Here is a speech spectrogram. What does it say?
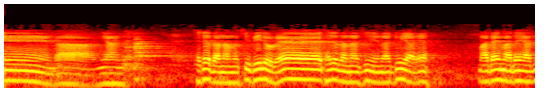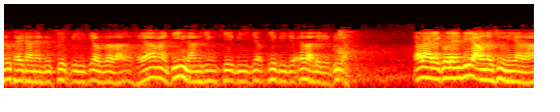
င်ဒါညာထက်ထက်တဏ္ဍာမရှိသေးလို့ပဲထက်ထက်တဏ္ဍာရှိရင်သာတွေ့ရတယ်မတိုင်းမတိုင်းဟာဒုက္ခိတာနဲ့သူဖြစ်ပြီးကြောက်သွားတာဘယ်မှတင်းတာမရှိဘူးဖြစ်ပြီးကြောက်ဖြစ်ပြီးကြောက်အဲ့ဒါလေးတွေပြီးအောင်အဲ့ဒါတွေကိုယ်တိုင်ပြီးအောင်လို့ရှုနေရတာ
